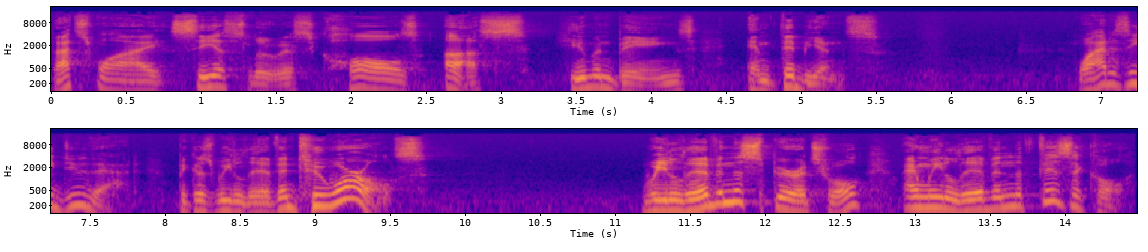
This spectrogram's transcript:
That's why C.S. Lewis calls us, human beings, amphibians. Why does he do that? Because we live in two worlds. We live in the spiritual and we live in the physical.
